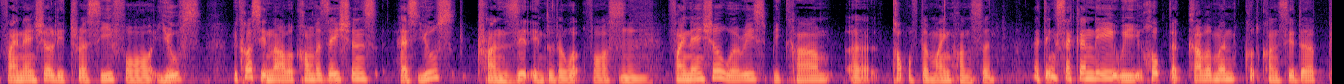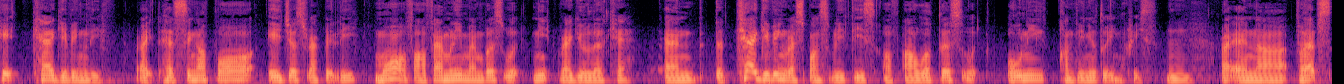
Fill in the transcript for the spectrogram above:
financial literacy for youths. Because in our conversations, as youths transit into the workforce, mm. financial worries become a top of the mind concern. I think secondly, we hope the government could consider paid caregiving leave right, as Singapore ages rapidly, more of our family members would need regular care. And the caregiving responsibilities of our workers would only continue to increase. Mm. Right, and uh, perhaps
